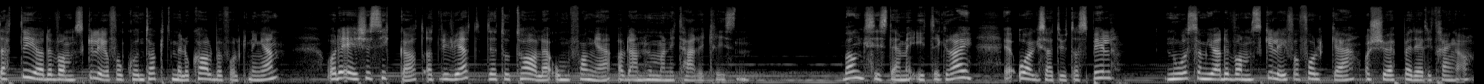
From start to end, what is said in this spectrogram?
Dette gjør det vanskelig å få kontakt med lokalbefolkningen, og det er ikke sikkert at vi vet det totale omfanget av den humanitære krisen. Banksystemet i Tigray er òg satt ut av spill, noe som gjør det vanskelig for folket å kjøpe det de trenger.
